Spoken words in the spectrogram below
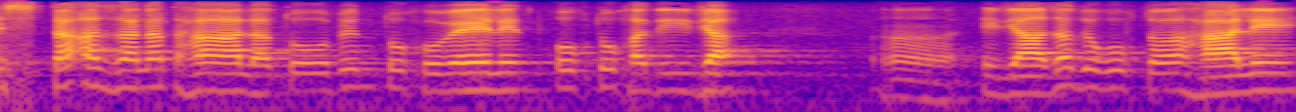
استاذنت حالتو بنت خويلد اخت خدیجه اجازه د غوښته حاله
